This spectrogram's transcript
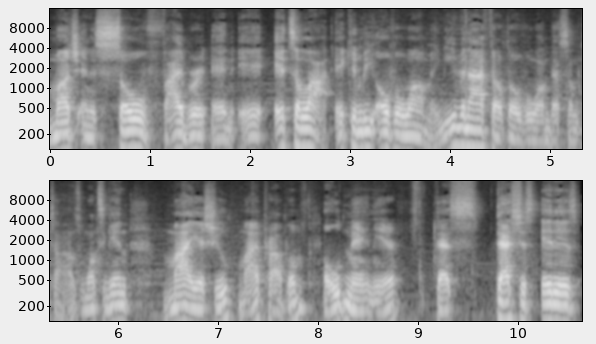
much and it's so vibrant and it, it's a lot. It can be overwhelming. Even I felt overwhelmed at sometimes. Once again, my issue, my problem. Old man here. That's that's just it is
